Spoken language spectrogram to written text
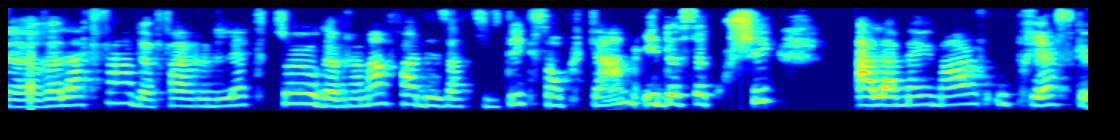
euh, relaxant, de faire une lecture, de vraiment faire des activités qui sont plus calmes et de se coucher à la même heure ou presque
